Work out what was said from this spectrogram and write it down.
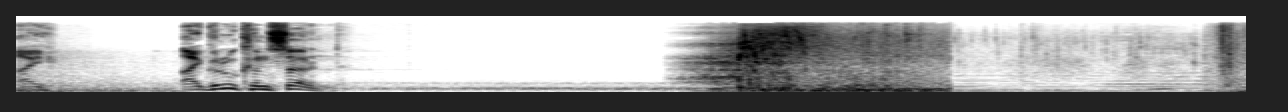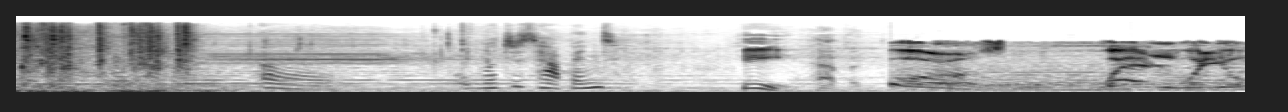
I. I grew concerned. Happened? He happened. Fools! When will you...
